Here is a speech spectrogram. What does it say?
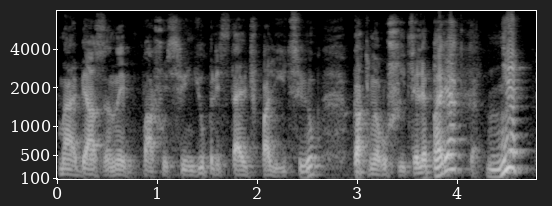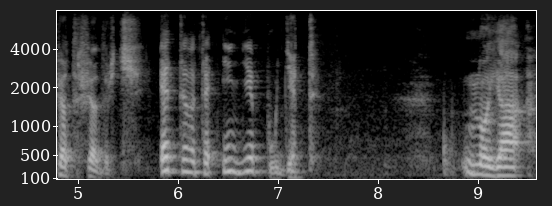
Мы обязаны вашу свинью представить в полицию как нарушителя порядка. Нет, Петр Федорович, этого-то и не будет. Но я,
